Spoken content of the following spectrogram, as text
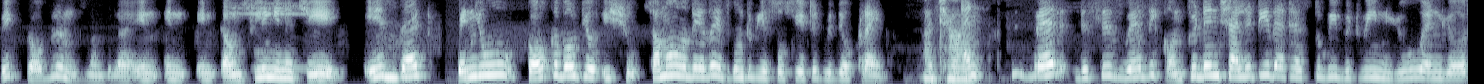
big problems Manjula, in in in counseling in a jail is hmm. that when you talk about your issue somehow or the other it's going to be associated with your crime Achha. and this is where this is where the confidentiality that has to be between you and your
